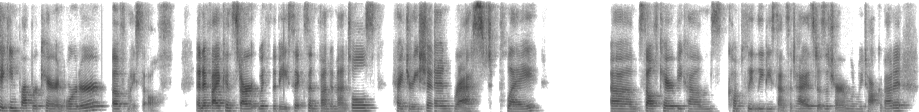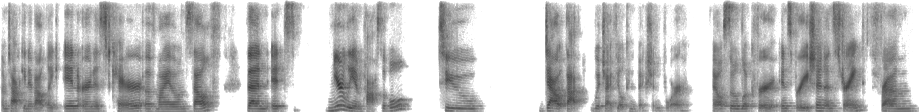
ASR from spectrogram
taking proper care and order of myself. And if I can start with the basics and fundamentals, hydration, rest, play, um, self care becomes completely desensitized as a term when we talk about it. I'm talking about like in earnest care of my own self, then it's nearly impossible to doubt that which I feel conviction for. I also look for inspiration and strength from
